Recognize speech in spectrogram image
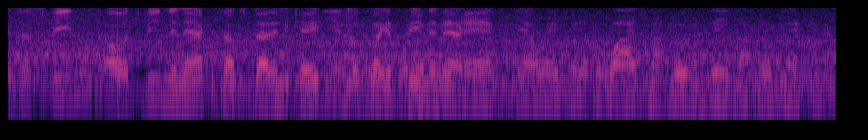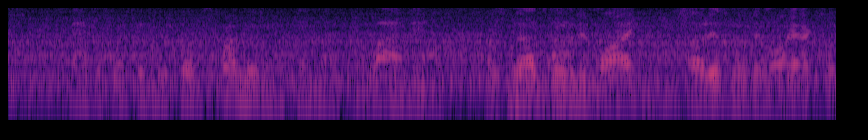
Is this feeding? Oh, it's feeding in X. That's what that indicates. it looks like it's feeding in X. X. Yeah, we we look at Y, it's not moving. Z is not moving. X is. I just went to new report. It's probably moving in, uh, in Y now. Oh, so now it's moving in Y. Oh, it is moving in Y actually.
